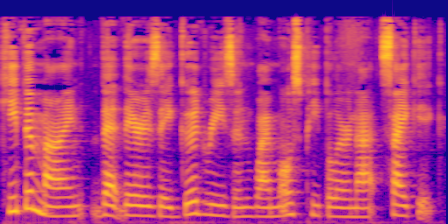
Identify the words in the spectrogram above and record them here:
Keep in mind that there is a good reason why most people are not psychic.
